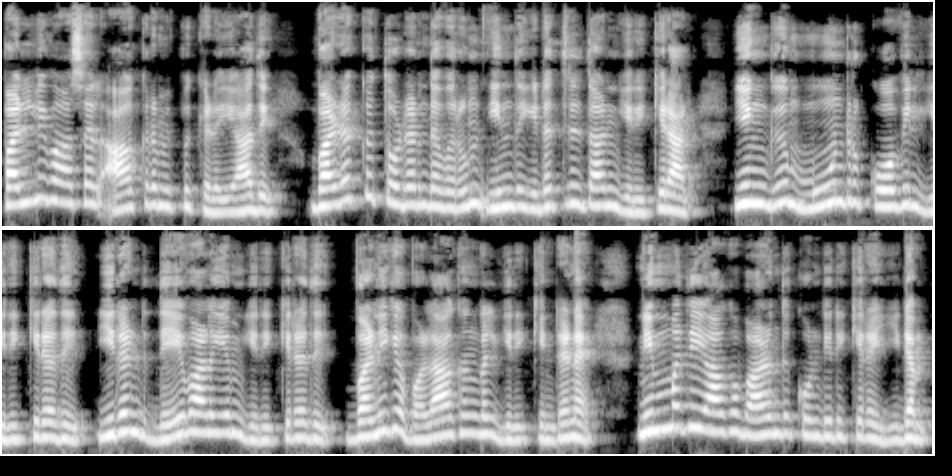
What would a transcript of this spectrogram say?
பள்ளிவாசல் ஆக்கிரமிப்பு கிடையாது. வழக்கு தொடர்ந்தவரும் இந்த இடத்தில்தான் இருக்கிறார். இங்கு மூன்று கோவில் இருக்கிறது இரண்டு தேவாலயம் இருக்கிறது வணிக வளாகங்கள் இருக்கின்றன. நிம்மதியாக வாழ்ந்து கொண்டிருக்கிற இடம்.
